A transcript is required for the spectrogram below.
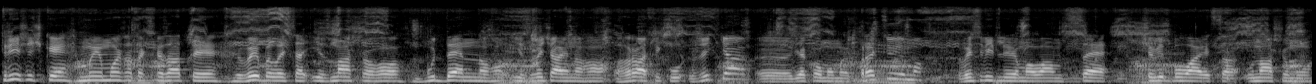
Трішечки ми, можна так сказати, вибилися із нашого буденного і звичайного графіку життя, е, в якому ми працюємо. Висвітлюємо вам все, що відбувається у нашому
